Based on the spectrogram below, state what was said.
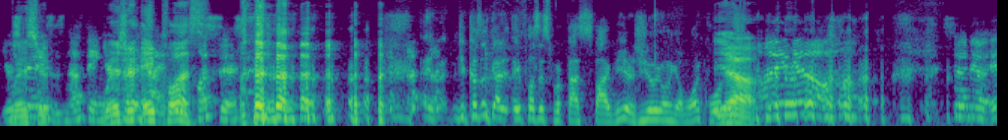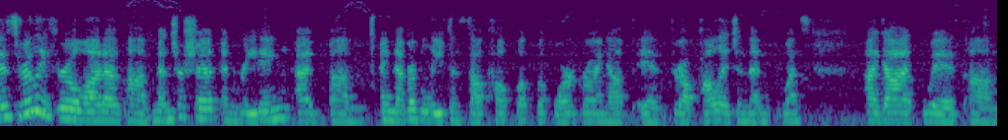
your Where's straight A's is nothing. where's your cousin A plus?" pluses. And your cousin got A pluses for the past five years. You only got one quarter. yeah. I know. so no, it's really through a lot of um, mentorship and reading. I've um, I never believed in self help book before growing up in throughout college, and then once I got with um,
